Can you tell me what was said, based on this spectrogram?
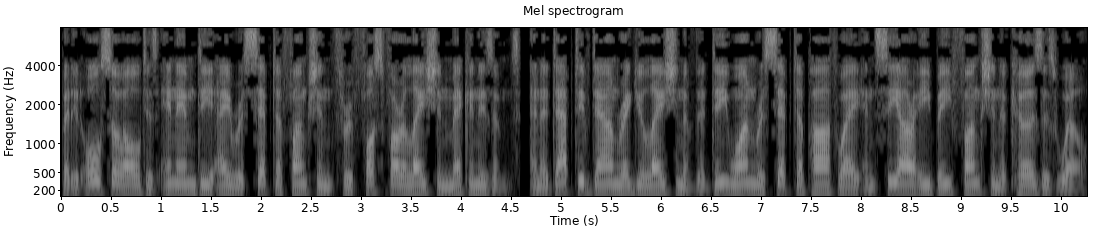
but it also alters NMDA receptor function through phosphorylation mechanisms. An adaptive downregulation of the D1 receptor pathway pathway and CREB function occurs as well.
